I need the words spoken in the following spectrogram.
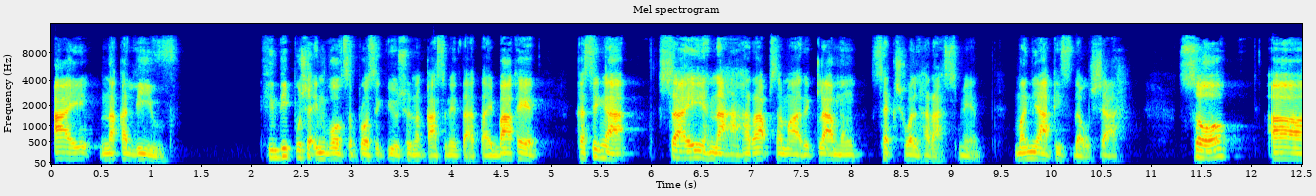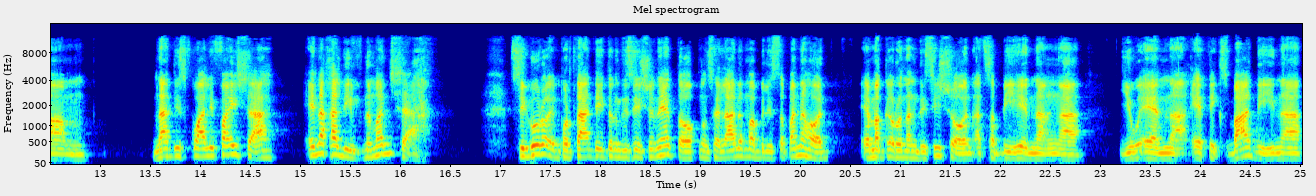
ay naka-leave hindi po siya involved sa prosecution ng kaso ni tatay. Bakit? Kasi nga, siya ay nahaharap sa mga reklamong sexual harassment. Manyakis daw siya. So, um, na-disqualify siya, eh naka-leave naman siya. Siguro, importante itong decision nito kung sa lalong mabilis na panahon, eh magkaroon ng desisyon at sabihin ng ah, UN na ethics body na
